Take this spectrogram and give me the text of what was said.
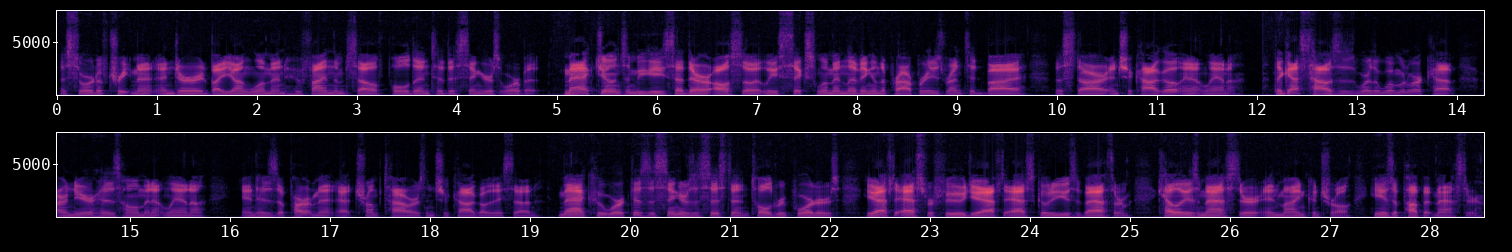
the sort of treatment endured by young women who find themselves pulled into the singer's orbit. Mack, Jones, and McGee said there are also at least six women living in the properties rented by the star in Chicago and Atlanta. The guest houses where the women were kept are near his home in Atlanta in his apartment at Trump Towers in Chicago, they said. Mack, who worked as the singer's assistant, told reporters, You have to ask for food, you have to ask go to use the bathroom. Kelly is master in mind control. He is a puppet master.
